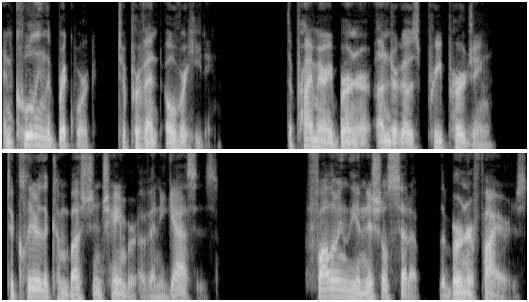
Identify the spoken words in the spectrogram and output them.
and cooling the brickwork to prevent overheating. The primary burner undergoes pre purging to clear the combustion chamber of any gases. Following the initial setup, the burner fires,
